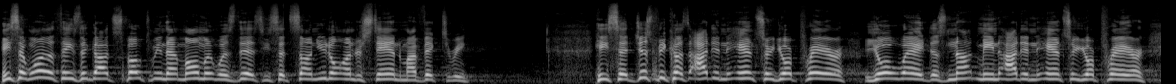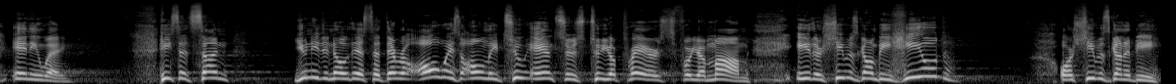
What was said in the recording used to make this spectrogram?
He said, One of the things that God spoke to me in that moment was this He said, Son, you don't understand my victory. He said, Just because I didn't answer your prayer your way does not mean I didn't answer your prayer anyway. He said, Son, you need to know this that there were always only two answers to your prayers for your mom. Either she was going to be healed or she was going to be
